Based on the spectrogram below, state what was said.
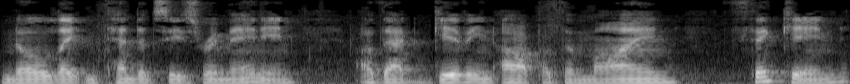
no latent tendencies remaining of that giving up of the mind thinking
